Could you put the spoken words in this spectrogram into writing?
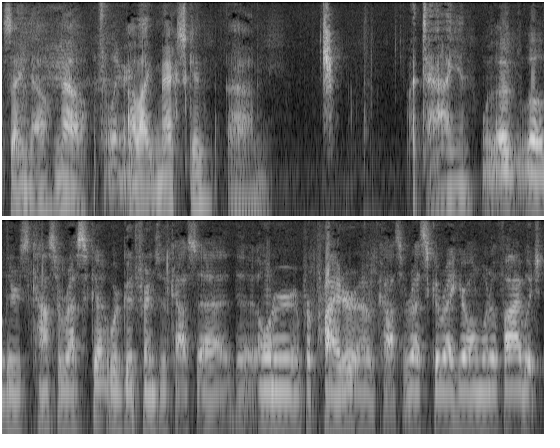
say no. No. That's hilarious. I like Mexican, um, Italian. Well, uh, well, there's Casa Rustica. We're good friends with Casa, uh, the owner and proprietor of Casa Rustica right here on 105. Which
